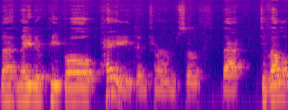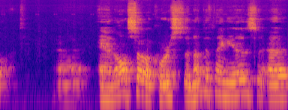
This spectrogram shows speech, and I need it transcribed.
that Native people paid in terms of that development. Uh, and also, of course, another thing is uh,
